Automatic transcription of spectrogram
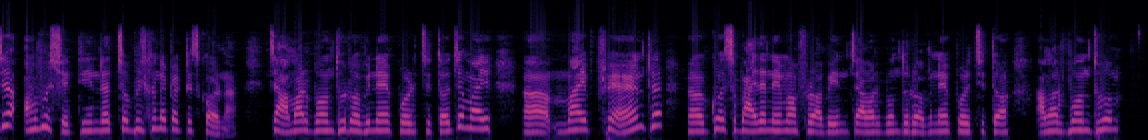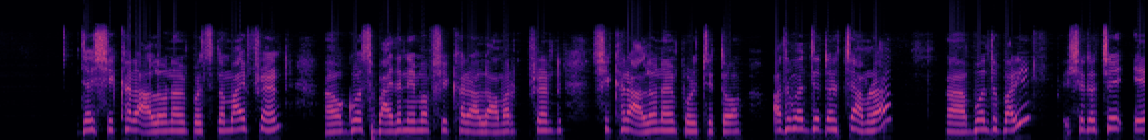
যে অবশ্যই দিন রাত চব্বিশ ঘণ্টা প্র্যাকটিস করে না। যে আমার বন্ধু রবিনে পরিচিত, যে my my friend goes by the name of Robin যে আমার বন্ধু রবিনে পরিচিত, আমার বন্ধু যে শিক্ষার আলো নামে পরিচিত my friend goes by the name of শিক্ষার আলো, আমার ফ্রেন্ড শিক্ষার আলো নামে পরিচিত, অথবা যেটা হচ্ছে আমরা বলতে পারি, সেটা হচ্ছে a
